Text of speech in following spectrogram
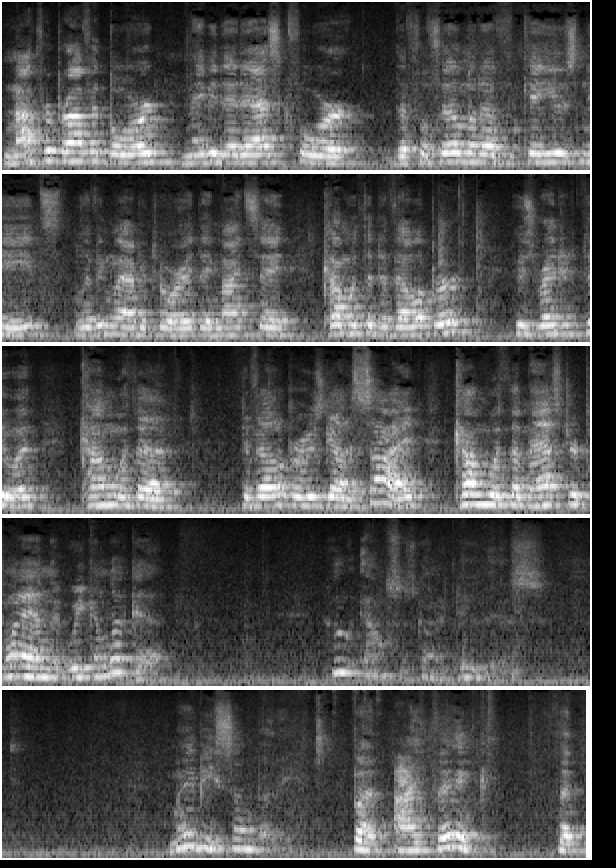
not-for-profit board, maybe they'd ask for the fulfillment of KU's needs, living laboratory, they might say, come with a developer who's ready to do it, come with a developer who's got a site, come with a master plan that we can look at. Who else is going to do this? Maybe somebody. But I think that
